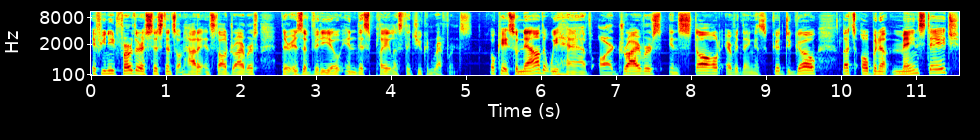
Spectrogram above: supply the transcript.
If you need further assistance on how to install drivers, there is a video in this playlist that you can reference. Okay, so now that we have our drivers installed, everything is good to go. Let's open up MainStage.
